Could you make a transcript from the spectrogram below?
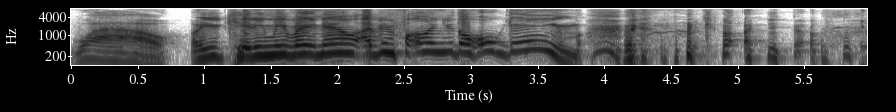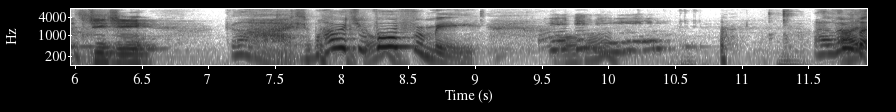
Wow. Are you kidding me right now? I've been following you the whole game. GG. Gosh, why would you vote for me? I I, literally,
